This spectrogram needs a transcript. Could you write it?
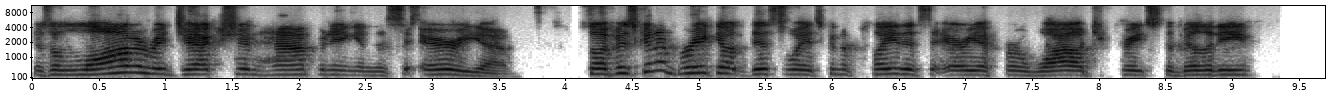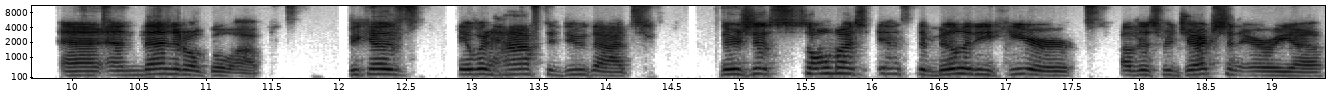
There's a lot of rejection happening in this area. So if it's gonna break out this way, it's gonna play this area for a while to create stability. And, and then it'll go up because it would have to do that. There's just so much instability here of this rejection area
